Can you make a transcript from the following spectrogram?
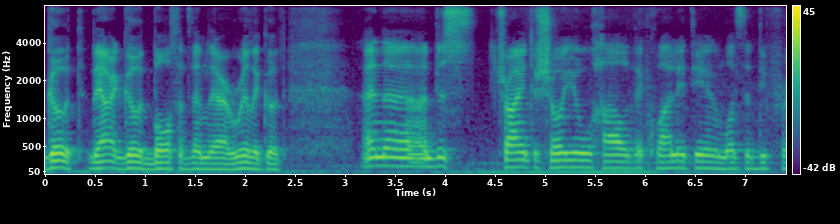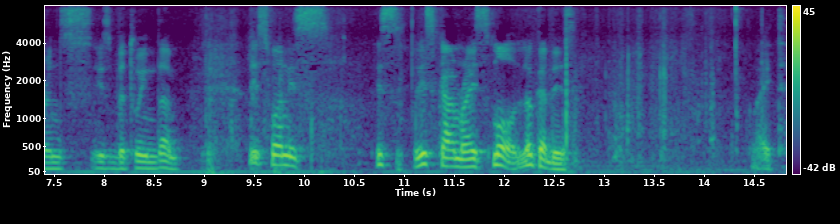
good. They are good both of them. They are really good. And uh, I'm just trying to show you how the quality and what's the difference is between them. This one is this this camera is small. Look at this. Right.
